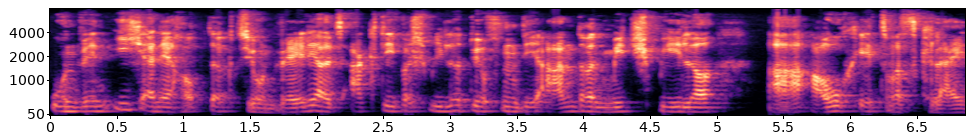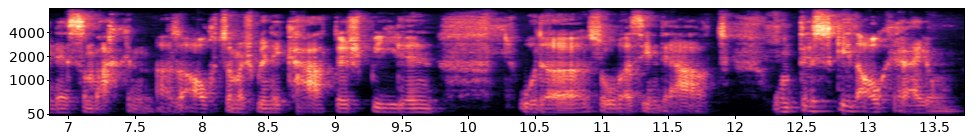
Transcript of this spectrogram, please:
Und wenn ich eine Hauptaktion wähle als aktiver Spieler, dürfen die anderen Mitspieler auch etwas Kleines machen. Also auch zum Beispiel eine Karte spielen oder sowas in der Art. Und das geht auch reihum.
